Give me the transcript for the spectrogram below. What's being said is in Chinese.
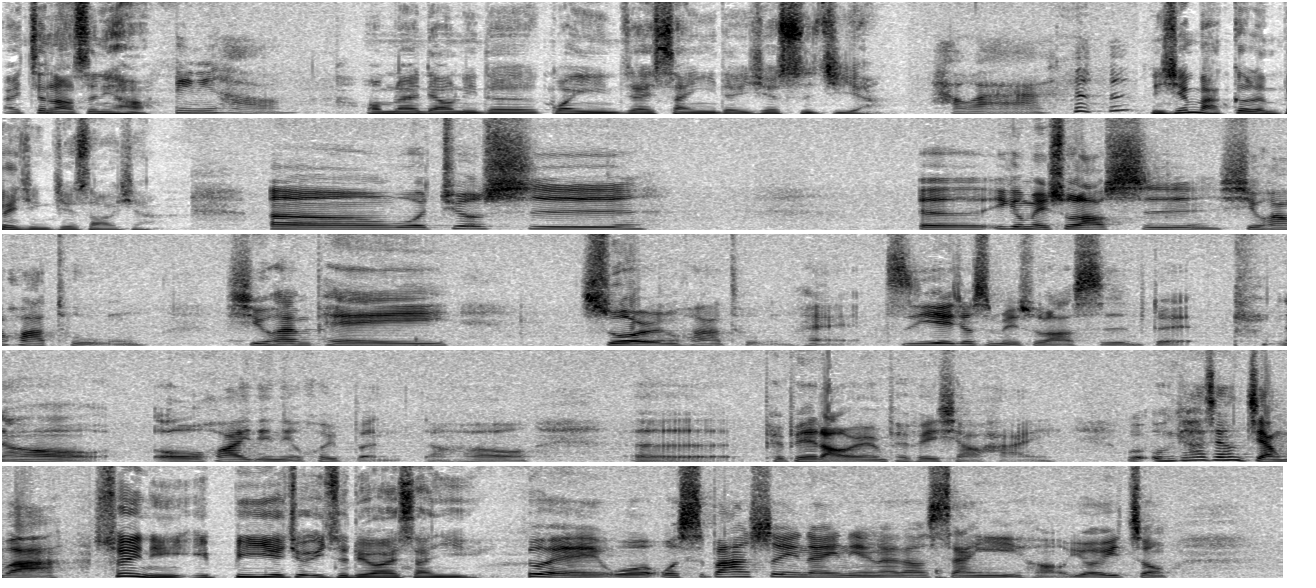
哎，郑老师你好，哎，你好，我们来聊你的关于你在三义的一些事迹啊。好啊。你先把个人背景介绍一下。嗯，我就是呃一个美术老师，喜欢画图，喜欢陪所有人画图，嘿，职业就是美术老师，对。然后偶尔画一点点绘本，然后呃陪陪老人，陪陪小孩。我我跟他这样讲吧。所以你一毕业就一直留在三义？对我，我十八岁那一年来到三义，哈，有一种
